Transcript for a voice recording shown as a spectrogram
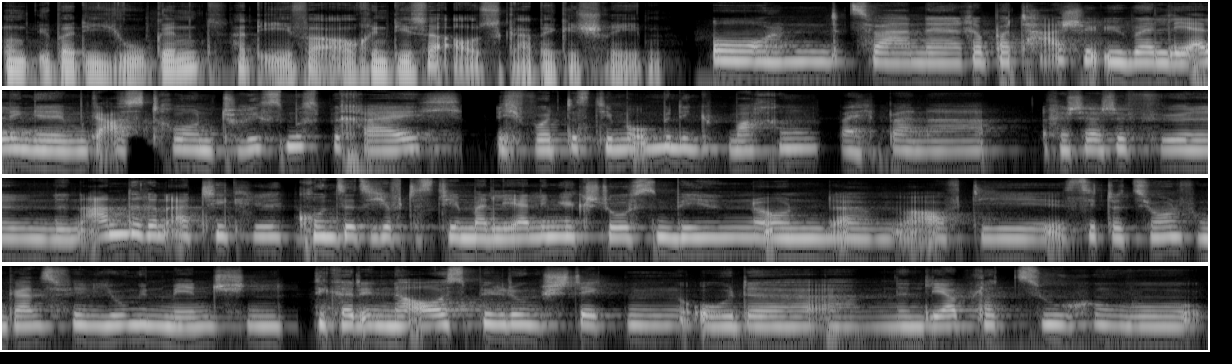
Und über die Jugend hat Eva auch in dieser Ausgabe geschrieben. Und zwar eine Reportage über Lehrlinge im Gastro- und Tourismusbereich. Ich wollte das Thema unbedingt machen, weil ich bei einer Recherche für einen anderen Artikel grundsätzlich auf das Thema Lehrlinge gestoßen bin und ähm, auf die Situation von ganz vielen jungen Menschen, die gerade in einer Ausbildung stecken oder ähm, einen Lehrplatz suchen, wo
